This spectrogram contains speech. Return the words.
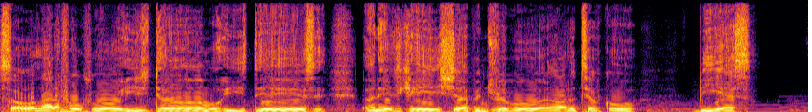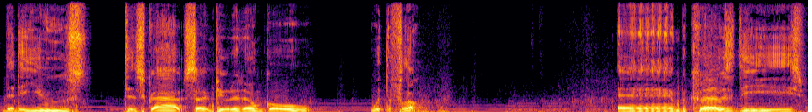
So a lot of folks, well, he's dumb or he's this, and uneducated, shut up and dribble, and all the typical BS that they use to describe certain people that don't go with the flow. And because these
